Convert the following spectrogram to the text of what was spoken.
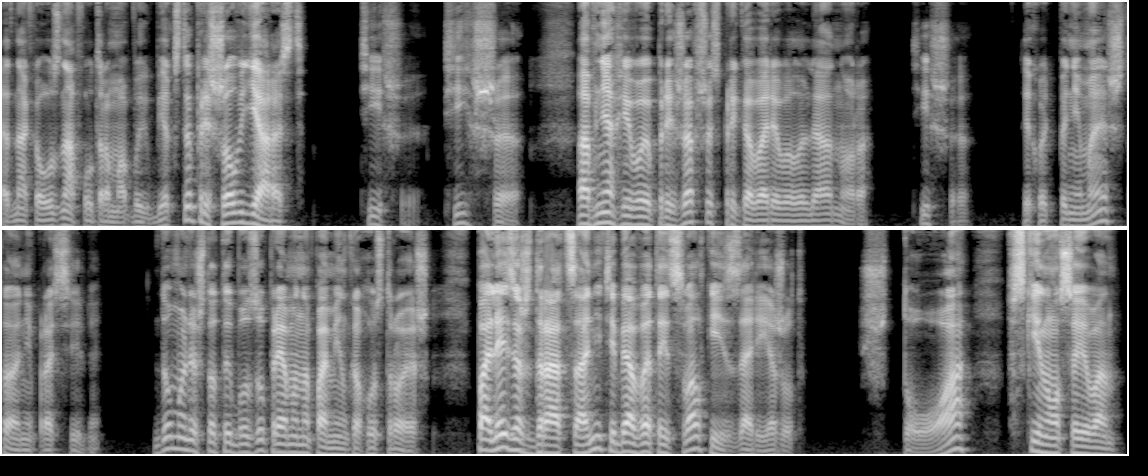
Однако, узнав утром об их бегстве, пришел в ярость. «Тише, тише!» Обняв его и прижавшись, приговаривала Леонора. «Тише. Ты хоть понимаешь, что они просили? Думали, что ты Бузу прямо на поминках устроишь. Полезешь драться, они тебя в этой свалке и зарежут». «Что?» — вскинулся Иван.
